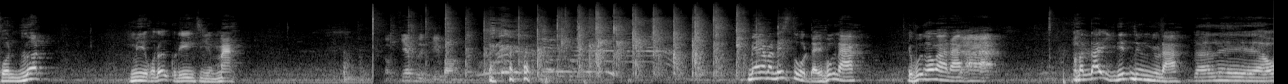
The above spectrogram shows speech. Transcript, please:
คนเลิศมีคนเลิศกว่านี้จริงๆมาต้องเทียบพื้นที่บ้องแม่มันไม่สุดไหนพวกนะอย่าเพิ่งเข้ามานะอะมันได้อีกนิดนึงอยู่นะได้แล้ว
